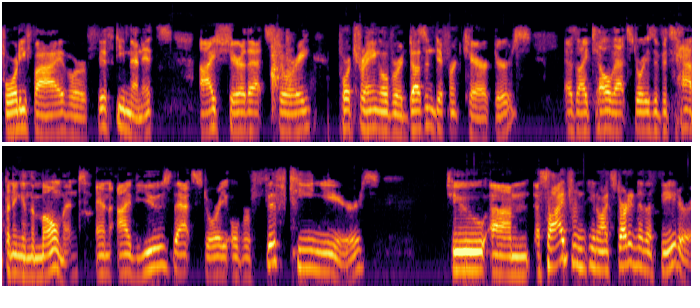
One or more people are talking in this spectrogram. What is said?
45 or 50 minutes. I share that story portraying over a dozen different characters as I tell that story as if it's happening in the moment. And I've used that story over 15 years to, um, aside from, you know, I started in the theater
